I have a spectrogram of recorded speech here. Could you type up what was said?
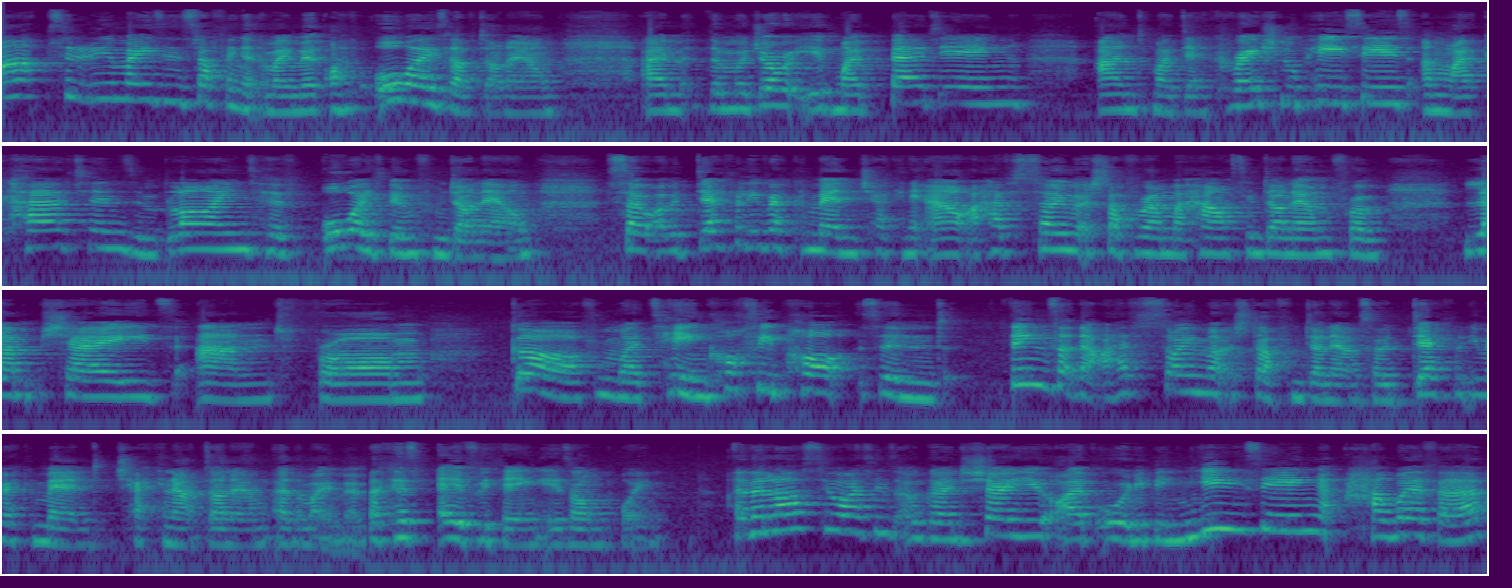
absolutely amazing stuffing at the moment. I've always loved Dunelm. Um, the majority of my bedding and my decorational pieces and my curtains and blinds have always been from Dunelm. So I would definitely recommend checking it out. I have so much stuff around my house in Dunelm from lampshades and from, God, from my tea and coffee pots and things like that. I have so much stuff from Dunelm, so I definitely recommend checking out Dunelm at the moment because everything is on point. And the last two items I'm going to show you I've already been using. However,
